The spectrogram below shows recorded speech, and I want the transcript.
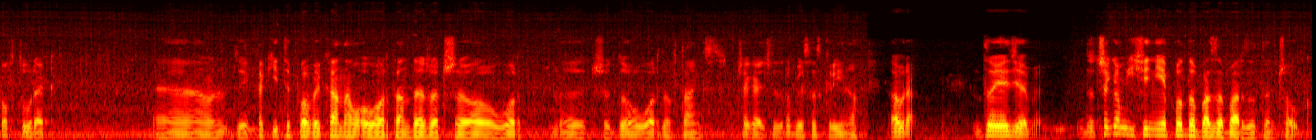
powtórek. Eee, jak taki typowy kanał o War Thunderze czy o War, y, czy do World of Tanks. Czekajcie, zrobię sobie screena. Dobra, to jedziemy. Dlaczego mi się nie podoba za bardzo ten czołg?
